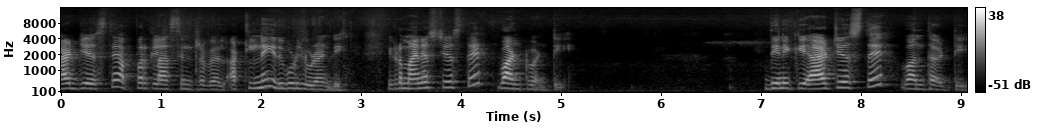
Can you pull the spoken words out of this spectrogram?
యాడ్ చేస్తే అప్పర్ క్లాస్ ఇంటర్వెల్. అట్లనే ఇది కూడా చూడండి. ఇక్కడ మైనస్ చేస్తే వన్ ట్వంటీ. దీనికి యాడ్ చేస్తే వన్ థర్టీ.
